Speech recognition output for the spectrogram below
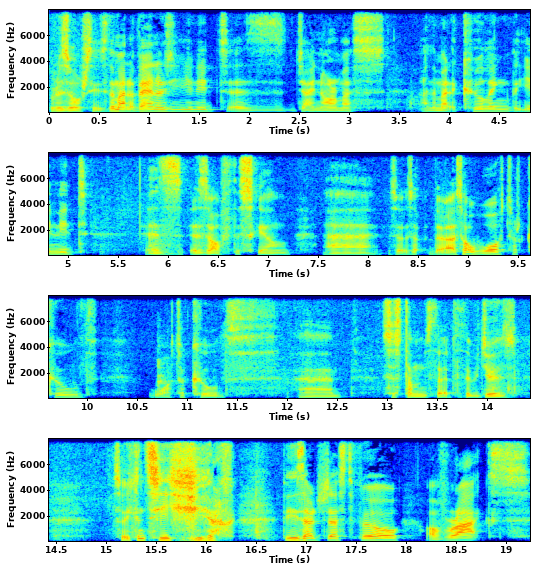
resources. The amount of energy you need is ginormous, and the amount of cooling that you need is, is off the scale. Uh, so it's, all water cooled, water cooled um, systems that they would use. So you can see here, these are just full of racks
